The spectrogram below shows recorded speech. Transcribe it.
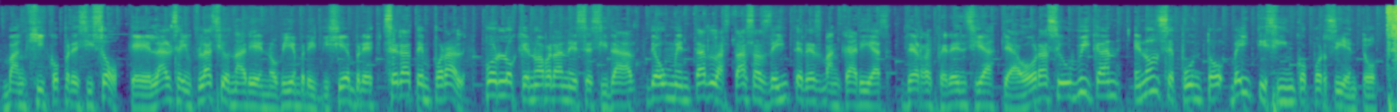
Banjico precisó que el alza inflacionaria en noviembre y diciembre será temporal, por lo que no habrá necesidad de aumentar las tasas de interés bancarias de referencia que ahora se ubican en 11.25%.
